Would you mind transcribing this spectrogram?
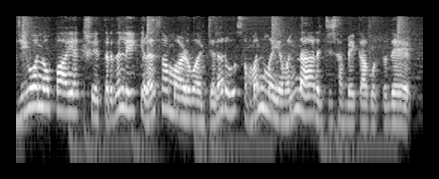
ಜೀವನೋಪಾಯ ಕ್ಷೇತ್ರದಲ್ಲಿ ಕೆಲಸ ಮಾಡುವ ಜನರು ಸಮನ್ವಯವನ್ನು ರಚಿಸಬೇಕಾಗುತ್ತದೆ.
